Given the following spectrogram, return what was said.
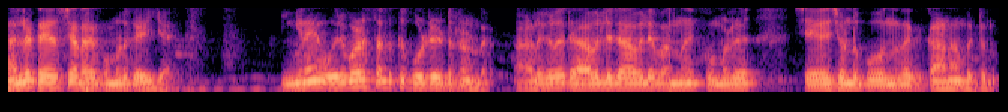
നല്ല ടേസ്റ്റാണ് ആ കുമിൾ കഴിക്കാൻ. ഇങ്ങനെ ഒരുപാട് സ്ഥലത്ത് കൂടി ഇട്ടിട്ടുണ്ട്. ആളുകൾ രാവിലെ രാവിലെ വന്ന് കുമിൾ ശേഖരിച്ചുകൊണ്ട് പോകുന്നതൊക്കെ കാണാൻ പറ്റുന്നു.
